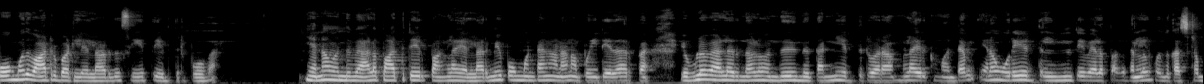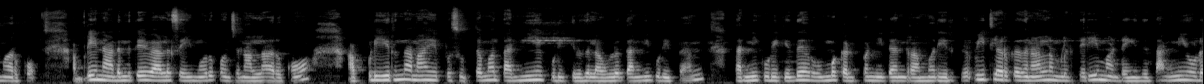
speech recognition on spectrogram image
போகும்போது வாட்டர் பாட்டில் எல்லாருக்கும் சேர்த்து எடுத்துகிட்டு போவேன். ஏன்னா வந்து வேலை பார்த்துட்டே இருப்பாங்களா? எல்லாருமே போக மாட்டாங்க. ஆனால் நான் போயிட்டே தான் இருப்பேன். எவ்வளோ வேலை இருந்தாலும் வந்து இந்த தண்ணி எடுத்துகிட்டு வராமலாம் இருக்க மாட்டேன். ஏன்னா ஒரே இடத்துல நின்றுட்டே வேலை பார்க்கறதுனால கொஞ்சம் கஷ்டமாக இருக்கும். அப்படியே நடந்துகிட்டே வேலை செய்யும் போது கொஞ்சம் நல்லா இருக்கும். அப்படி இருந்தால் நான் இப்போ சுத்தமாக தண்ணியே குடிக்கிறது இல்லை. அவ்வளோ தண்ணி குடிப்பேன். தண்ணி குடிக்கிறது ரொம்ப கட் பண்ணிட்டேன்ற மாதிரி இருக்குது வீட்டில் இருக்கிறதுனால நம்மளுக்கு தெரிய மாட்டேங்குது. தண்ணியோட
